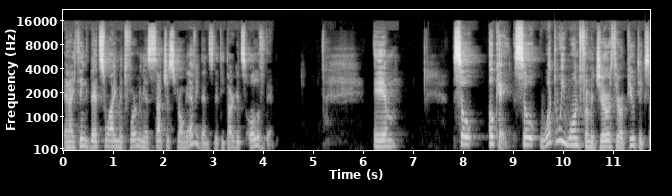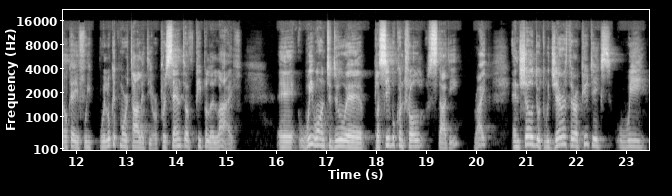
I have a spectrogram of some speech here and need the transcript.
And I think that's why metformin has such a strong evidence that it targets all of them. Um, so, okay, so what we want from a gerotherapeutics, okay, if we, we look at mortality or percent of people alive, uh, we want to do a placebo control study, right? And show that with gerotherapeutics, we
